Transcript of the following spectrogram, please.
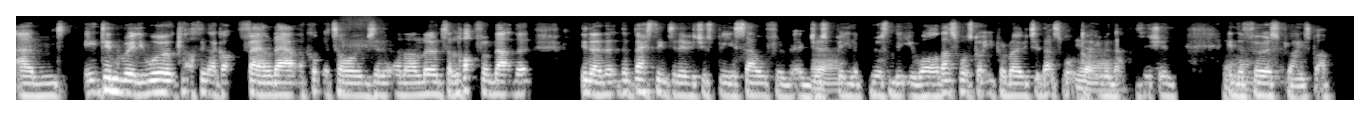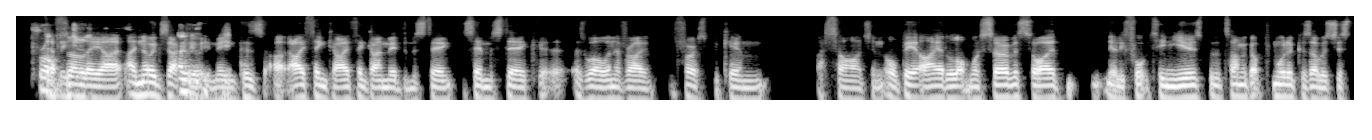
And it didn't really work. I think I got found out a couple of times, and, and I learned a lot from that. That you know the, the best thing to do is just be yourself and, and just Yeah. be the person that you are. That's what's got you promoted. That's what got you in that position in the first place. But I probably Definitely, I, I know exactly what you mean because I, I think I think I made the mistake, same mistake uh, as well. Whenever I first became a sergeant, albeit I had a lot more service, so I had nearly 14 years by the time I got promoted because I was just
